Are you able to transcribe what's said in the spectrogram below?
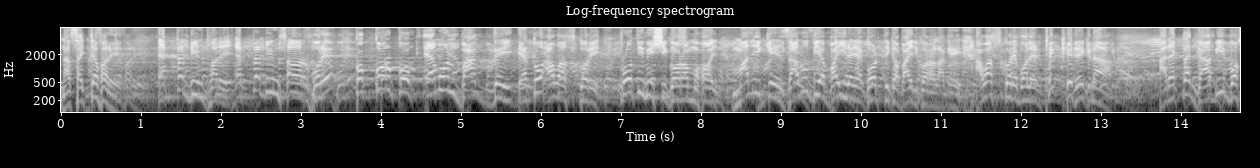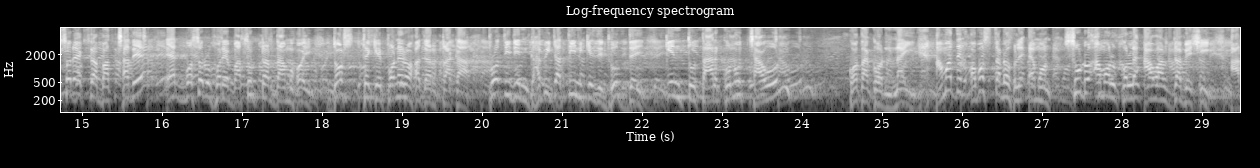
না সাইটটা পারে একটা ডিম পারে একটা ডিম ছাওয়ার পরে কক্কর কক এমন বাঘ দেয় এত আওয়াজ করে, প্রতিবেশী গরম হয়, মালিকে জারু দিয়ে বাইরাইয়া ঘর থেকে বাইর করা লাগে। আওয়াজ করে বলে, ঠিক কি, ঠিক না? আর একটা গাবি বছরে একটা বাচ্চা দে, এক বছর উপরে বাছুরটার দাম হয় দশ থেকে পনেরো হাজার টাকা। প্রতিদিন গাবিটা তিন কেজি দুধ দেয় কিন্তু তার কোনো চাউল কথা কর নাই। আমাদের অবস্থাটা হলে এমন সুডো আমল করলে আওয়াজটা বেশি, আর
